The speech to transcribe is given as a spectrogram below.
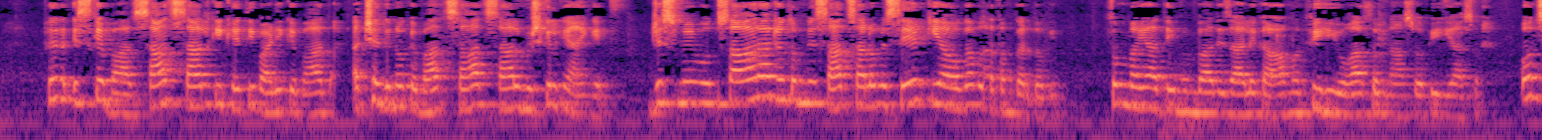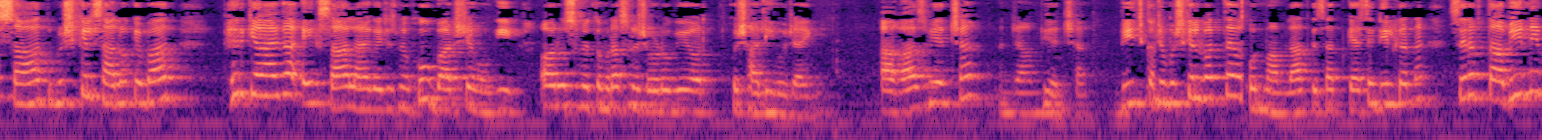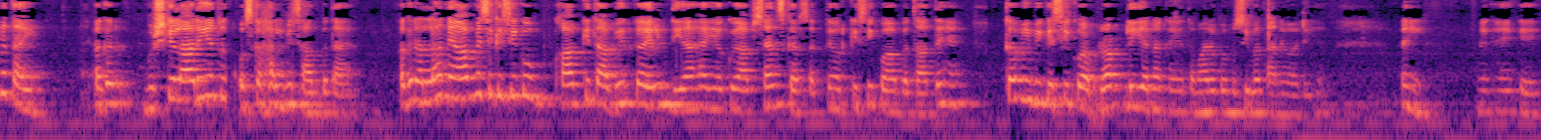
پھر اس کے بعد، سات سال کی کھیتی باڑی کے بعد، اچھے دنوں کے بعد سات سال مشکل کے آئیں گے، جس میں وہ سارا جو تم نے سات سالوں میں سیو کیا ہوگا، وہ ختم کر دو گی۔ تم میاتی ممباد ازالے کا آمن فی ہی الناس و فی ان سات مشکل سالوں کے بعد پھر کیا آئے گا؟ ایک سال آئے گا جس میں خوب بارشیں ہوں گی اور اس میں تم رسم چھوڑو گے اور خوشحالی ہو جائے گی۔ آغاز بھی اچھا انجام بھی اچھا۔ بیچ کا جو مشکل وقت ہے، ان معاملات کے ساتھ کیسے ڈیل کرنا ہے، صرف تعبیر نہیں بتائی۔ اگر مشکل آ رہی ہے تو اس کا حل بھی ساتھ بتایا۔ اگر اللہ نے آپ میں سے کسی کو خواب کی تعبیر کا علم دیا ہے یا کوئی آپ سینس کر سکتے ہیں اور کسی کو آپ بتاتے ہیں، کبھی بھی کسی کو ابرپٹلی یا نہ کہیں تمہارے کو مصیبت آنے والی ہے۔ نہیں کہ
